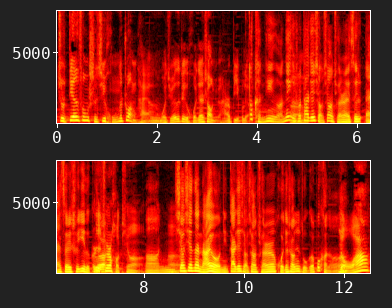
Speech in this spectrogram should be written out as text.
就是巅峰时期红的状态啊，嗯。我觉得这个火箭少女还是比不了那，肯定啊，那个时候嗯大街小巷全是 S S H E 的歌，而且确实好听。啊，你嗯。像现在哪有你大街小巷全是火箭少女组歌？不可能，有啊，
